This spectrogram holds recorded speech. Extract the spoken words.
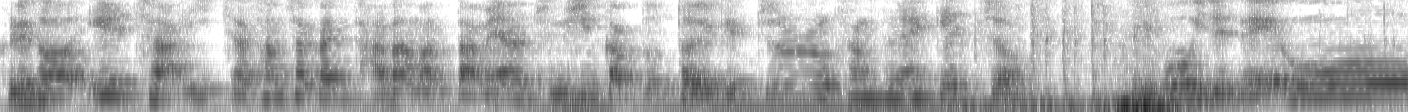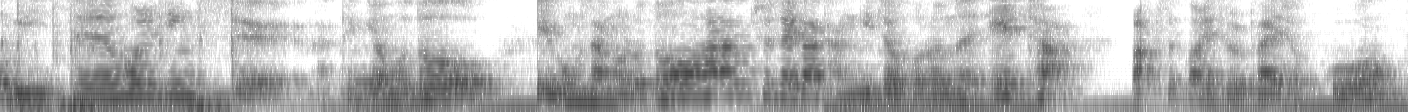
그래서 1차, 2차, 3차까지 다 담았다면 중심값부터 이렇게 쭈르륵 상승했겠죠. 그리고 이제 네오 위즈 홀딩스 같은 경우도 일봉상으로도 하락 추세가 단기적으로는 1차 박스권이 돌파해졌고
